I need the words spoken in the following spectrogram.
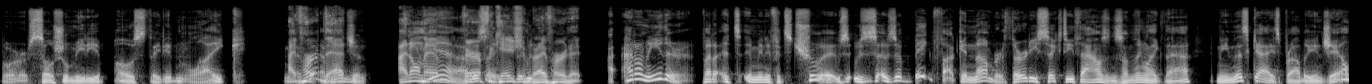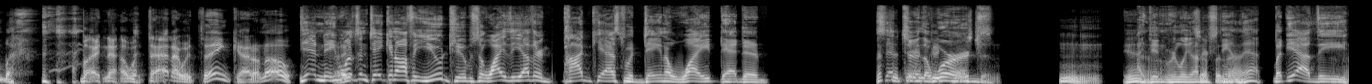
for social media posts they didn't like. I've heard that. imagine- I don't have Yeah, I was like- verification, but I've heard it. I- don't either, but it's, I mean, if it's true, it was, it was, it was a big fucking number 30, 60,000, something like that. I mean, this guy's probably in jail by, by now with that, I would think. I don't know. Yeah, and he Right? wasn't taken off of YouTube, so why the other podcast with Dana White had to That's censor the words? Hmm. Yeah. I didn't really What's up with understand that. But yeah, the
